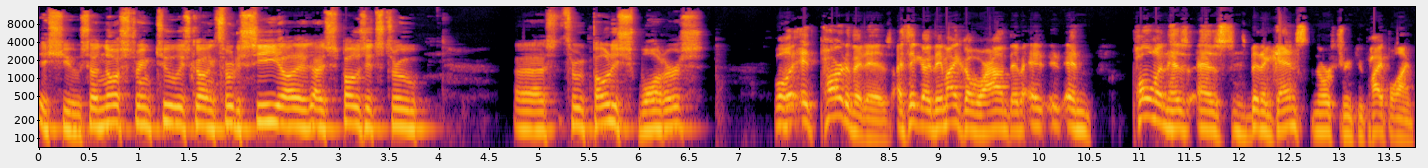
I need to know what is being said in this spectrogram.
issue. So Nord Stream two is going through the sea. I, I suppose it's through uh, through Polish waters. Well, it part of it is. I think they might go around them, and Poland has has has been against Nord Stream two pipeline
